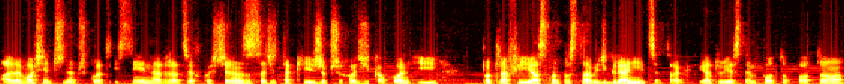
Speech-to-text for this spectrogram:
ale właśnie czy na przykład istnieje narracja w kościele na zasadzie takiej, że przychodzi kapłan i potrafi jasno postawić granice, tak? Ja tu jestem po to, po to,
